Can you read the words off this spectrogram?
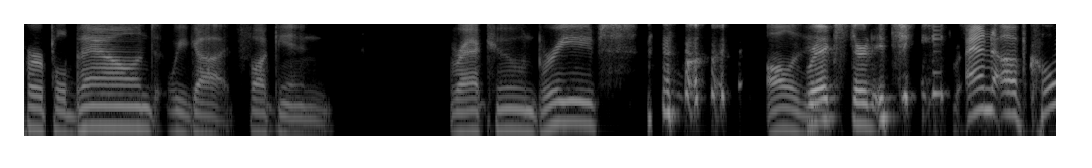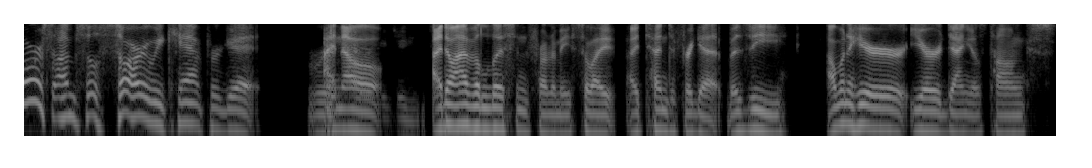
Purple Bound. We got fucking raccoon briefs. All of these. Rick Sturdy Jeans. And of course, I'm so sorry we can't forget. I know. Sturdy jeans. I don't have a list in front of me, so I I tend to forget. But Z, I want to hear your Daniel's tongs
